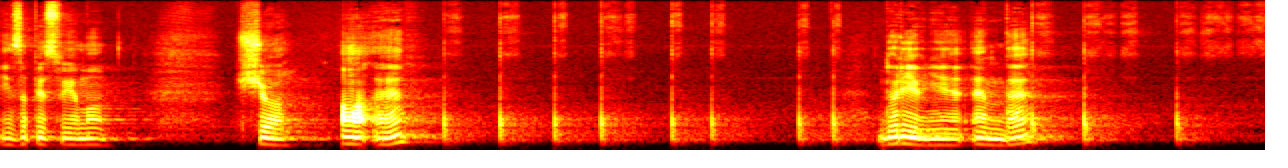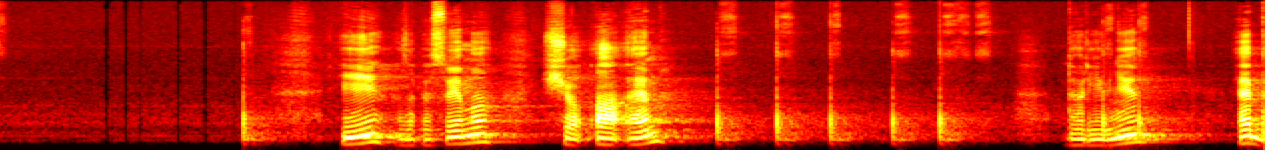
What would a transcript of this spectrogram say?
і записуємо, що АЕ дорівнює МБ і записуємо, що АМ дорівнює ЕБ.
